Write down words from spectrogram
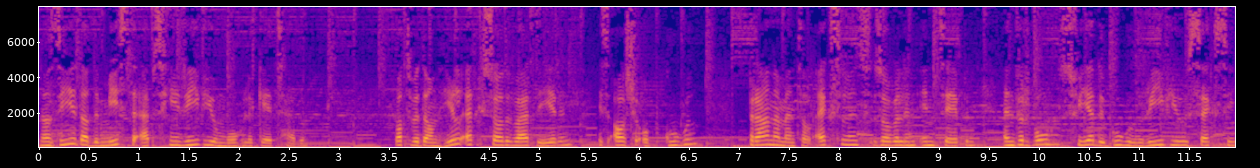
dan zie je dat de meeste apps geen review-mogelijkheid hebben. Wat we dan heel erg zouden waarderen, is als je op Google Prana Mental Excellence zou willen intypen en vervolgens via de Google Review sectie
